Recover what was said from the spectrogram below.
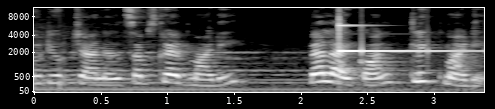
ಯೂಟ್ಯೂಬ್ ಚಾನೆಲ್ ಸಬ್ಸ್ಕ್ರೈಬ್ ಮಾಡಿ, ಬೆಲ್ ಐಕಾನ್ ಕ್ಲಿಕ್ ಮಾಡಿ.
